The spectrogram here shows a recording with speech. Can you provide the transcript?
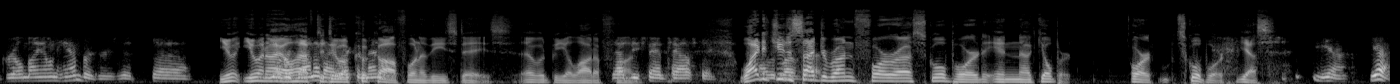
grill my own hamburgers. It's uh, You you and I will have to it. Do a cook off one of these days. That would be a lot of fun. that'd be fantastic. Why I did you decide that. to run for uh, school board in uh, Gilbert, or school board? Yes. Yeah, yeah,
